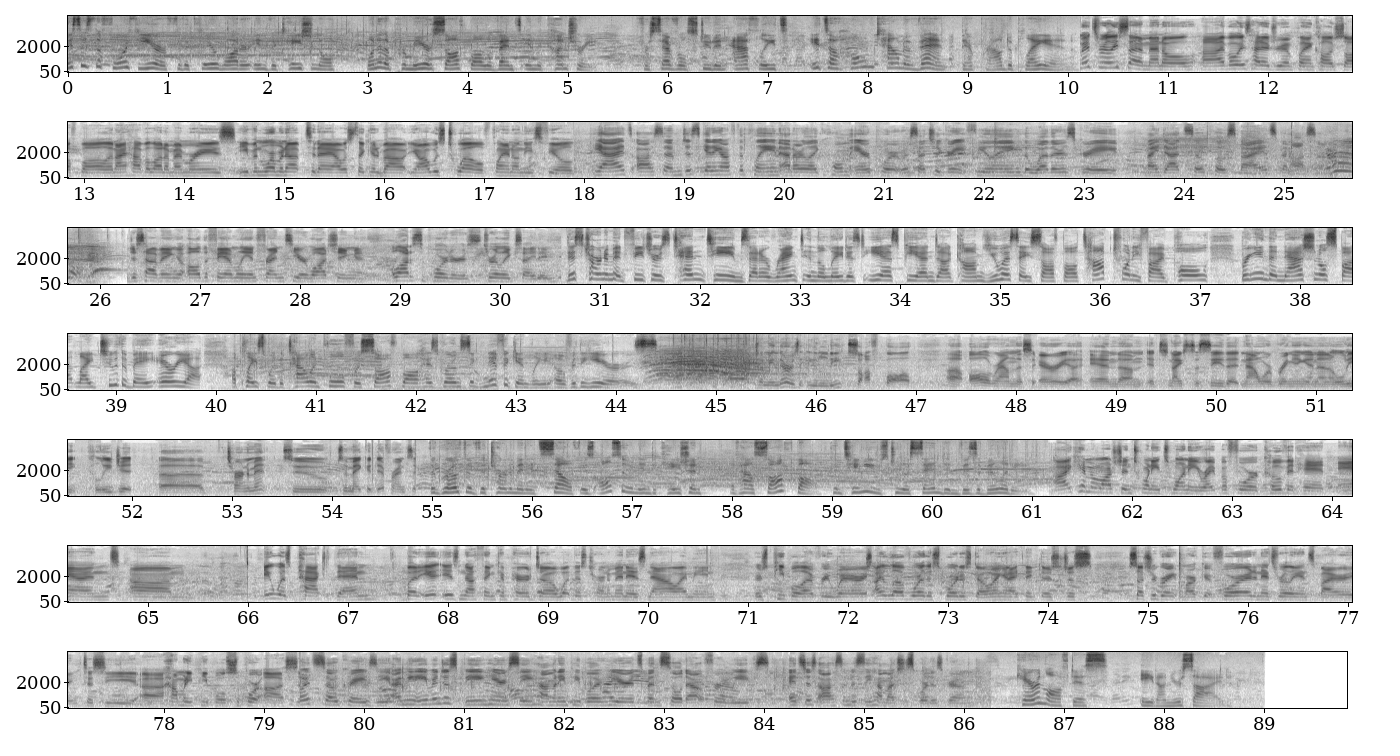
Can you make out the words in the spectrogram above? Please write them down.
This is the fourth year for the Clearwater Invitational, one of the premier softball events in the country. For several student athletes, it's a hometown event they're proud to play in. It's really sentimental. Uh, I've always had a dream of playing college softball, and I have a lot of memories. Even warming up today, I was thinking about, you know, I was 12 playing on these fields. Yeah, it's awesome. Just getting off the plane at our like home airport was such a great feeling. The weather's great. My dad's so close by. It's been awesome. Just having all the family and friends here watching, a lot of supporters. It's really exciting. This tournament features 10 teams that are ranked in the latest E ESPN.com USA Softball Top 25 poll, bringing the national spotlight to the Bay Area, a place where the talent pool for softball has grown significantly over the years. I mean, there is elite softball uh, all around this area, and um, it's nice to see that now we're bringing in an elite collegiate uh, tournament to, to make a difference. The growth of the tournament itself is also an indication of how softball continues to ascend in visibility. I came and watched in 2020, right before COVID hit, and um, it was packed then, but it is nothing compared to what this tournament is now. I mean, there's people everywhere. I love where the sport is going, and I think there's just such a great market for it, and it's really inspiring to see uh, how many people support us. It's so crazy. I mean, even just being here, seeing how many people are here, it's been sold out for weeks. It's just awesome to see how much the sport has grown. Karen Loftus, 8 on your side.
